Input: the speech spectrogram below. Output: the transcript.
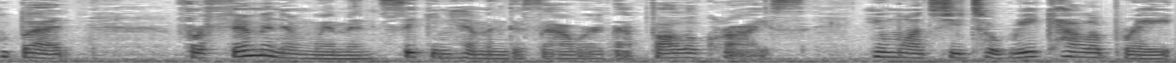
But for feminine women seeking Him in this hour that follow Christ, He wants you to recalibrate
